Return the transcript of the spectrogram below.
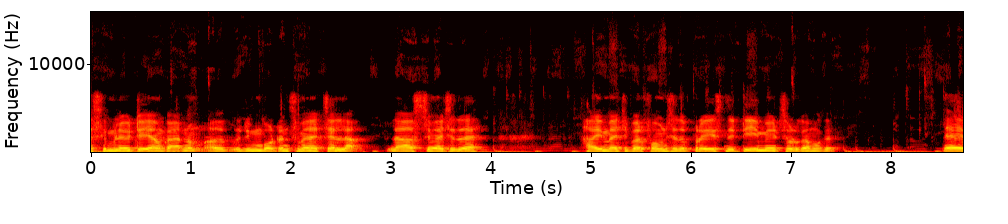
സിമുലേറ്റ് ചെയ്യാം. കാരണം അത് ഒരു ഇമ്പോർട്ടൻസ് മാച്ച് അല്ല. ലാസ്റ്റ് മാച്ച് ഇത്? ഹൈ മാച്ച് പെർഫോമൻസ് ചെയ്ത പ്രൈസിന് ടീംമേറ്റ്സ് കൊടുക്കാം നമുക്ക്. ഏ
